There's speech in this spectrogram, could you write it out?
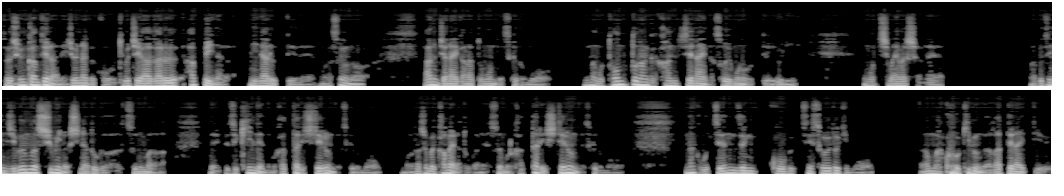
そういう瞬間っていうのはね、非常になんかこう、気持ちが上がる、ハッピーな、になるっていうね、まあ、そういうのあるんじゃないかなと思うんですけども、今もとんとなんか感じてないな、そういうものをっていうふうに思ってしまいましたね。まあ、別に自分の趣味の品とかは普通にまあ、ね、別に近年でも買ったりしてるんですけども、私もカメラとかね、そういうもの買ったりしてるんですけども、なんかこう全然こう別にそういう時も、あんまこう気分が上がってないっていう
